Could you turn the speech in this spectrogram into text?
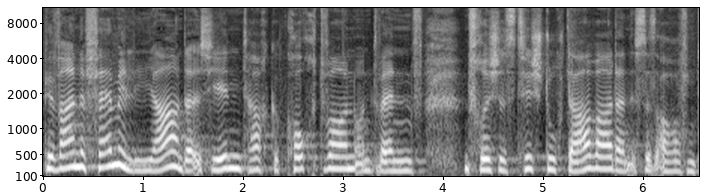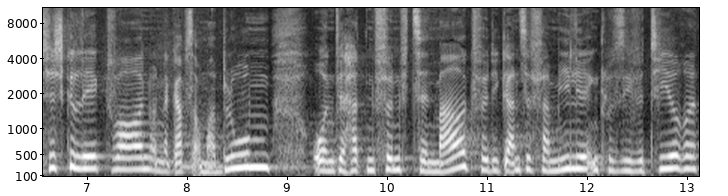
Wir waren eine Family, ja. Und da ist jeden Tag gekocht worden. Und wenn ein frisches Tischtuch da war, dann ist das auch auf den Tisch gelegt worden. Und dann gab es auch mal Blumen. Und wir hatten 15 Mark für die ganze Familie inklusive Tiere.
